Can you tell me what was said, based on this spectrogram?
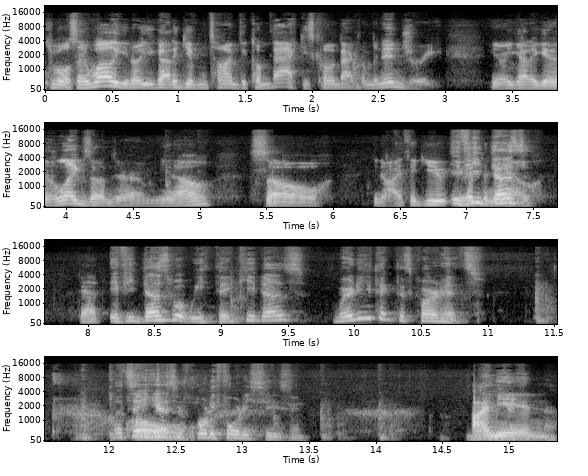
people say, well, you know, you got to give him time to come back. He's coming back from an injury. You know, you got to get his legs under him. You know, so you know, I think you. you If he does-. If he does what we think he does, where do you think this card hits? Let's say he has a Oh. 40 40 season. I One year from mean.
